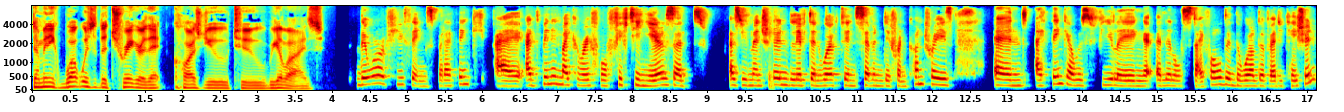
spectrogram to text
Dominique what was the trigger that caused you to realize? There were a few things but i think i had been in my career for 15 years. I'd, as you mentioned lived and worked in seven different countries and i think i was feeling a little stifled in the world of education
